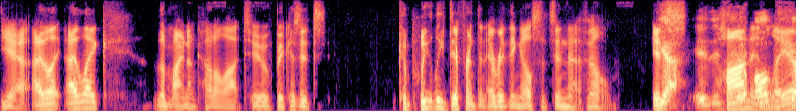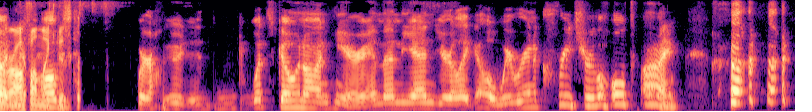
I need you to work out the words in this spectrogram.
Yeah, I like I like the Mind Uncut a lot too because it's completely different than everything else that's in that film. It's yeah it- it's- Han and all of a Leia sudden- are off on like this. where uh, what's going on here and then the end you're like oh we were in a creature the whole time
